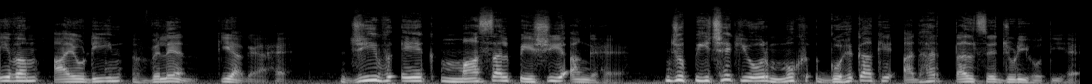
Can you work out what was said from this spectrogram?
एवं आयोडीन विलयन किया गया है। जीव एक मांसल पेशीय अंग है। जो पीछे की ओर मुख गुहिका के अधर तल से जुड़ी होती है,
